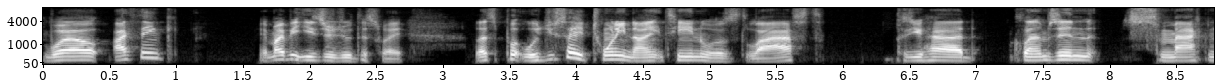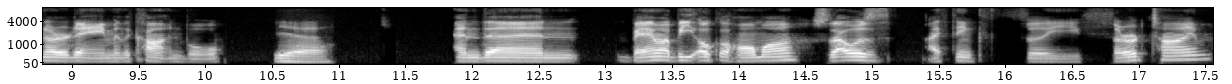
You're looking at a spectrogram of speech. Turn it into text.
Well, I think it might be easier to do it this way. Let's put. Would you say 2019 was last? Because you had Clemson smack Notre Dame in the Cotton Bowl. Yeah. And then Bama beat Oklahoma. So that was, I think, the third time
